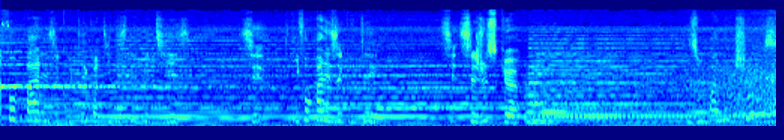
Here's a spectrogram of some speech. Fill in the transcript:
il faut pas les écouter quand ils disent des bêtises. Il faut pas les écouter. C'est, juste que... Ils ont pas notre chance,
